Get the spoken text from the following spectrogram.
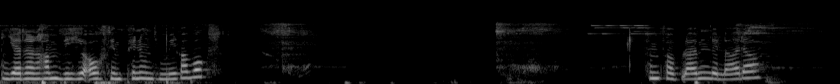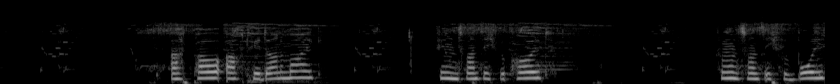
ja, dann haben wir hier auch den Pin und die Megabox. 5 verbleibende leider. 8 Power, 8 für Dynamite. 24 für Colt. 25 für Bull.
